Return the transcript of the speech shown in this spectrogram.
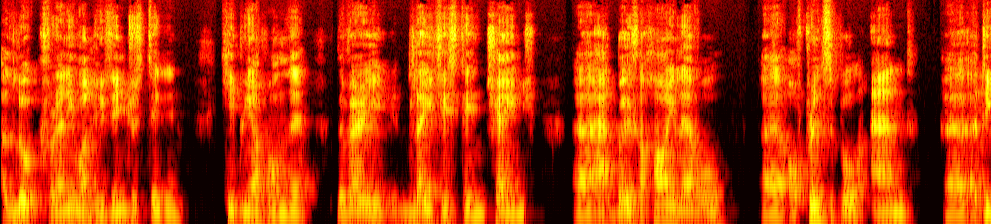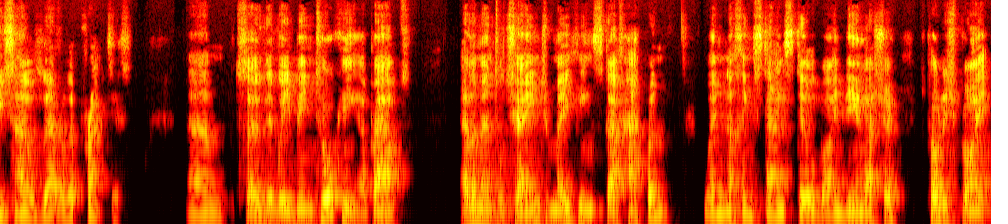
a look for anyone who's interested in keeping up on the the very latest in change uh, at both a high level uh, of principle and uh, a detailed level of practice. Um, so we've been talking about Elemental Change, Making Stuff Happen When Nothing Stands Still by Neil Usher. Published by,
